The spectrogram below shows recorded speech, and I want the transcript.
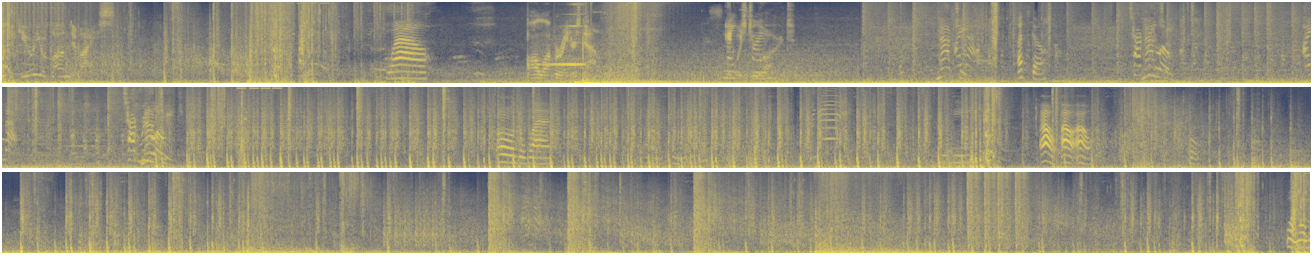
Secure your bomb device. Wow. All operators down. Snake It was too time. hard. Map change. Let's go. Tac reload. I'm out. Tac reload. Oh, the lag. Ow, ow, ow. Oh.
